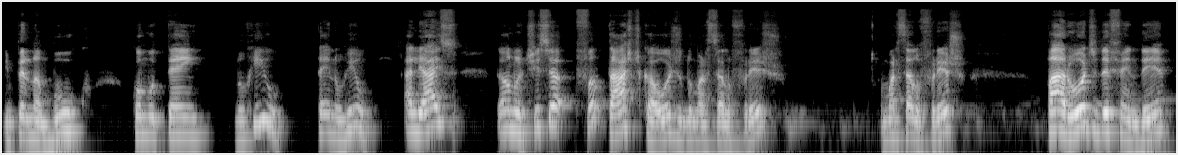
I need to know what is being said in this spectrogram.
em Pernambuco, como tem no Rio, tem no Rio. Aliás, tem uma notícia fantástica hoje do Marcelo Freixo. O Marcelo Freixo parou de defender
